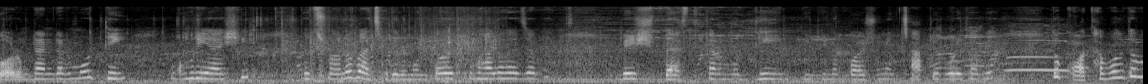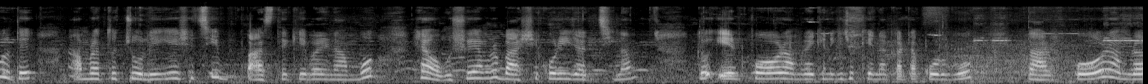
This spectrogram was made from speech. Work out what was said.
গরম ঠান্ডার মধ্যেই ঘুরে আসি। তো চলো, বাচ্চাদের মনটাও একটু ভালো হয়ে যাবে। বেশ ব্যস্ততার মধ্যেই বিভিন্ন পড়াশোনার চাপে পড়ে যাবে তো কথা বলতে বলতে আমরা তো চলেই এসেছি, বাস থেকে এবারে নামবো। হ্যাঁ অবশ্যই আমরা বাসে করেই যাচ্ছিলাম। তো এরপর আমরা এখানে কিছু কেনাকাটা করব। তারপর আমরা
